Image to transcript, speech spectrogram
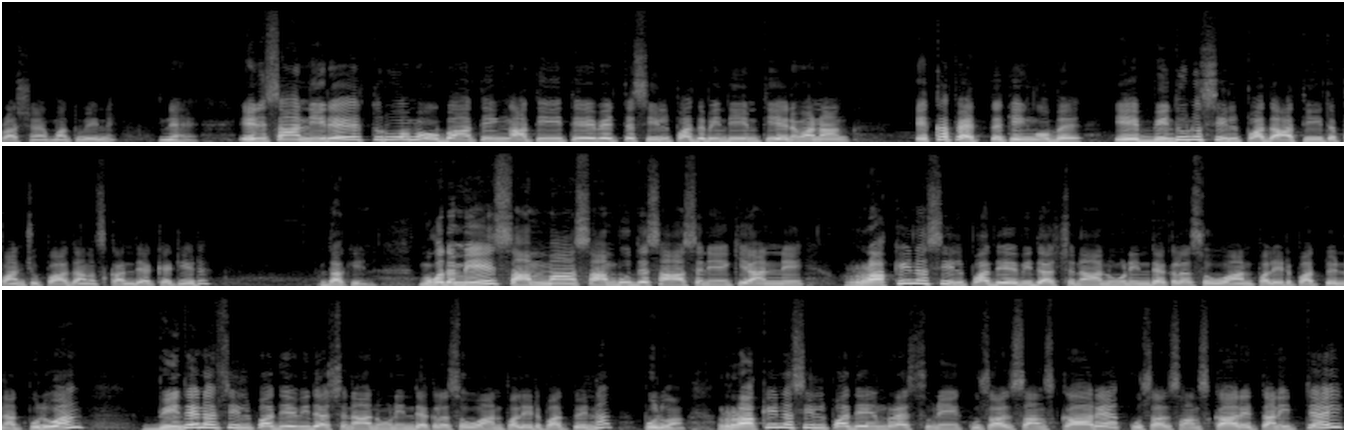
ප්‍රශ්නයක් මතු වෙන්නේ නැහැ. එනිසා නිරේතුරුවම ඔබාතින් අතීතය වෙච්ච සිල්පද බිඳීම් තියෙනවනං එක පැත්තකින් ඔබ ඒ බිඳුණු සිල්පද අතීත පංචුපාදානස්කන්ධයක් හැටියට දකිින්. මොකද මේ සම්මා සම්බුද්ධ ශාසනය කියන්නේ රකින සිල්පදේ විදශනා නුවනින් දැකල සෝවාන් පලට පත්වවෙන්නත් පුළුවන් බිඳෙන සිල්පදේ විදශනා නුවනින් දැකල සෝවාන් පලට පත්වවෙන්න පුළුවන්. රකින සිල්පදයෙන් රැස්වුනේ කුසල් සංස්කාරයක් කුසල් සංස්කාරයත් අනිත්‍යයි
